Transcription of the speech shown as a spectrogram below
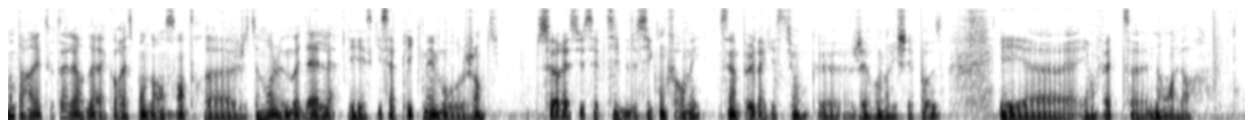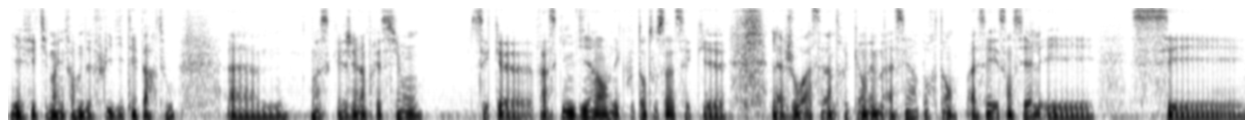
On parlait tout à l'heure de la correspondance entre euh, justement le modèle et ce qui s'applique même aux gens qui serait susceptible de s'y conformer C'est un peu la question que Jérôme Richet pose. Et, euh, en fait, euh, non. Alors, il y a effectivement une forme de fluidité partout. Euh, moi, ce que j'ai l'impression, c'est que, enfin, ce qui me vient en écoutant tout ça, c'est que la joie, c'est un truc quand même assez important, assez essentiel, et c'est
